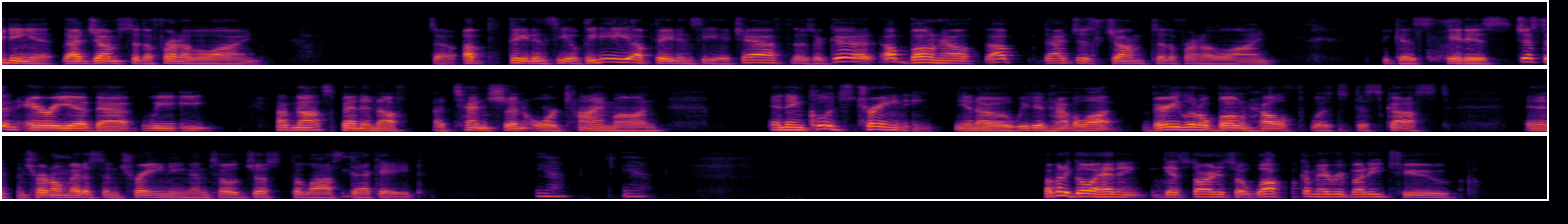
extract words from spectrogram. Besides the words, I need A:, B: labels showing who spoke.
A: reading it, that jumps to the front of the line. So update in COPD, update in CHF, those are good. Oh, bone health, up, oh, that just jumped to the front of the line because it is just an area that we have not spent enough attention or time on and includes training. You know, we didn't have a lot, very little bone health was discussed in internal medicine training until just the last decade.
B: Yeah, yeah.
A: I'm going to go ahead and get started. So, welcome everybody to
